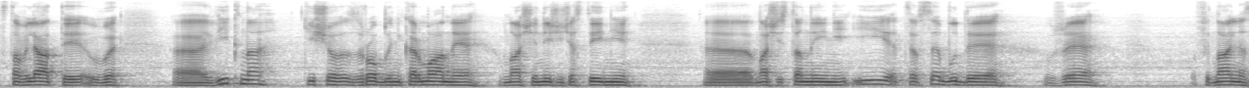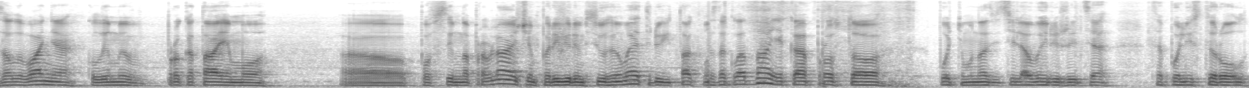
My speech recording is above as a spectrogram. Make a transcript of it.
вставляти в е, вікна, ті, що зроблені кармани в нашій нижній частині, е, в нашій станині. І це все буде вже фінальне заливання, коли ми прокатаємо е, по всім направляючим, перевіримо всю геометрію. І так закладна, яка просто потім у нас звідсіля виріжеться. Це полістирол.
